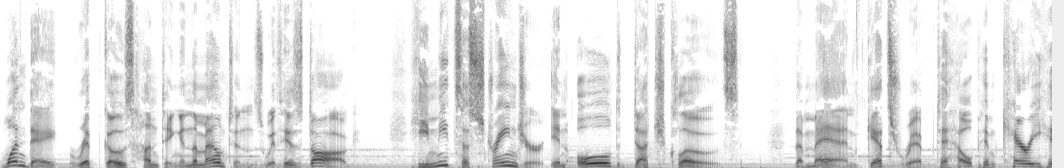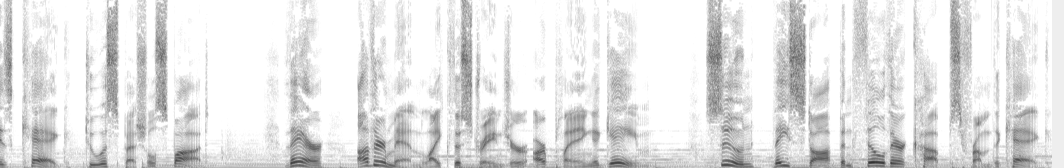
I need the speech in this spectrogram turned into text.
One day, Rip goes hunting in the mountains with his dog. He meets a stranger in old Dutch clothes. The man gets Rip to help him carry his keg to a special spot. There, other men like the stranger are playing a game. Soon, they stop and fill their cups from the keg.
